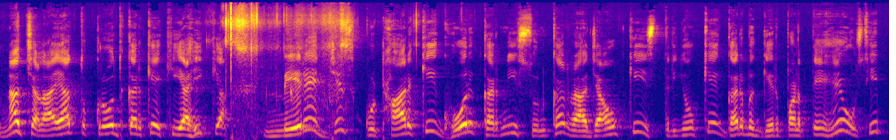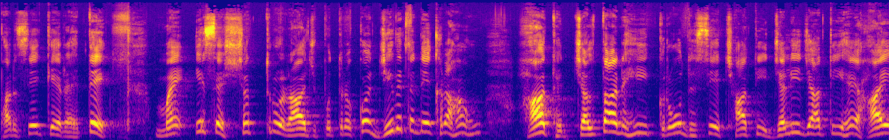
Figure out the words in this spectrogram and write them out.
न चलाया तो क्रोध करके किया ही क्या? मेरे जिस कुठार की घोर करनी सुनकर राजाओं की स्त्रियों के गर्भ गिर पड़ते हैं, उसी फरसे के रहते मैं इस शत्रु राजपुत्र को जीवित देख रहा हूँ। हाथ चलता नहीं, क्रोध से छाती जली जाती है। हाय,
